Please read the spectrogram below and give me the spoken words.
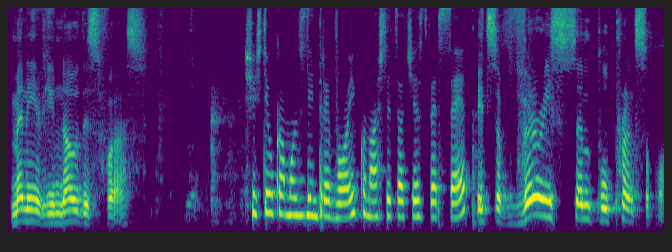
many of you know this verse. Și știu că mulți dintre voi cunoașteți acest verset It's a very simple principle.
